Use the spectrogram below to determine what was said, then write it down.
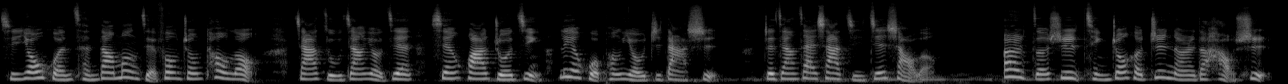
其幽魂曾到梦解缝中透露，家族将有件鲜花着锦、烈火烹油之大事，这将在下集揭晓了。二则是秦钟和智能儿的好事，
